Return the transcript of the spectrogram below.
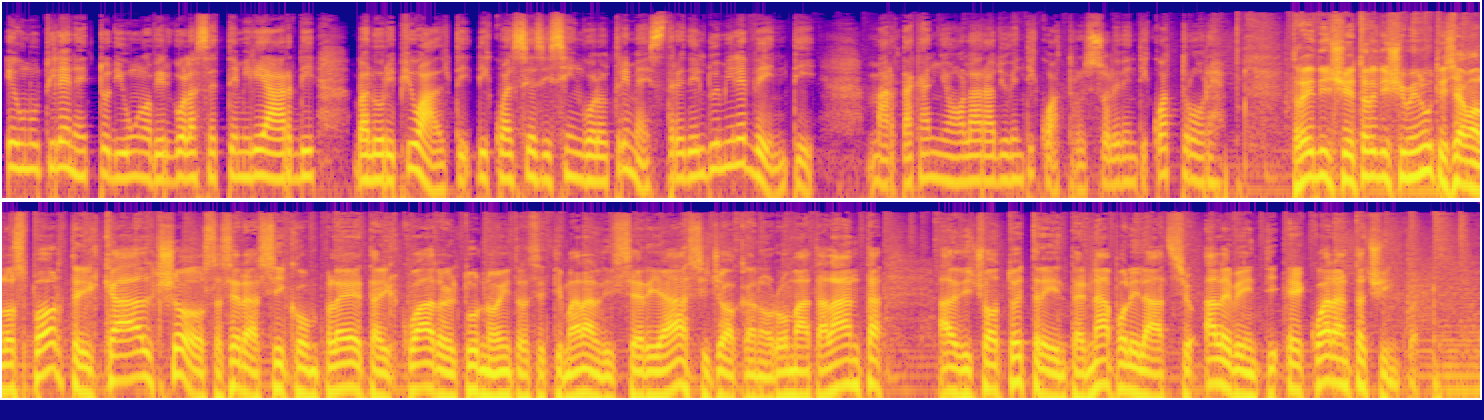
e un utile netto di 1,7 miliardi, valori più alti di qualsiasi singolo trimestre del 2020. Marta Cagnola, Radio 24, il sole 24 ore. 13 e 13 minuti, siamo allo sport, il calcio, stasera si completa il quadro del turno intrasettimanale di Serie A, si giocano Roma-Atalanta alle 18.30 e Napoli-Lazio alle 20.45.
